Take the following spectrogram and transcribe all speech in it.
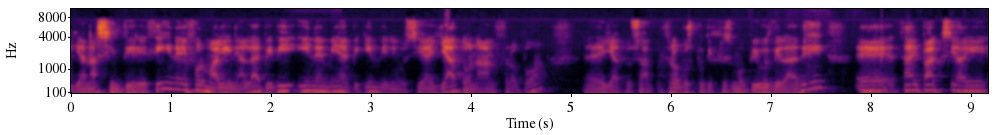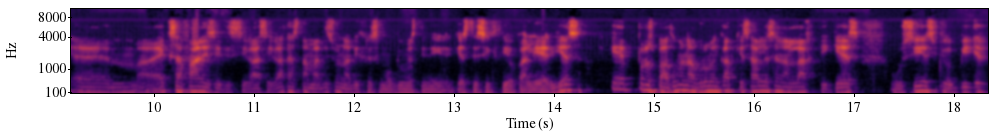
για να συντηρηθεί είναι η φορμαλίνη. Αλλά επειδή είναι μια επικίνδυνη ουσία για τον άνθρωπο, ε, για τους ανθρώπους που τη χρησιμοποιούν δηλαδή, ε, θα υπάρξει ε, εξαφάνιση της σιγά σιγά, θα σταματήσουμε να τη χρησιμοποιούμε στην, και στις ηχθειοκαλλιέργειες και προσπαθούμε να βρούμε κάποιες άλλες εναλλακτικές ουσίες οι οποίες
